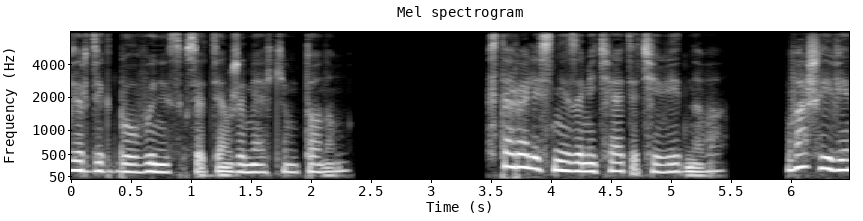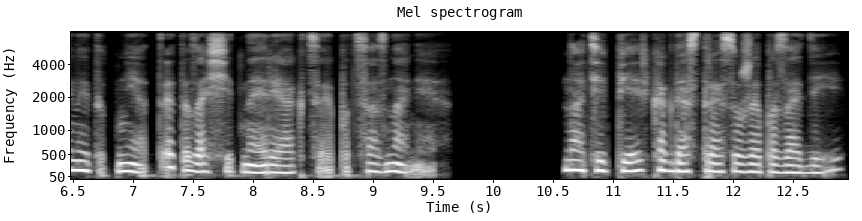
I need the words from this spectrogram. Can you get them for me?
Вердикт был вынес все тем же мягким тоном. Старались не замечать очевидного. Вашей вины тут нет, это защитная реакция подсознания. Но теперь, когда стресс уже позади,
